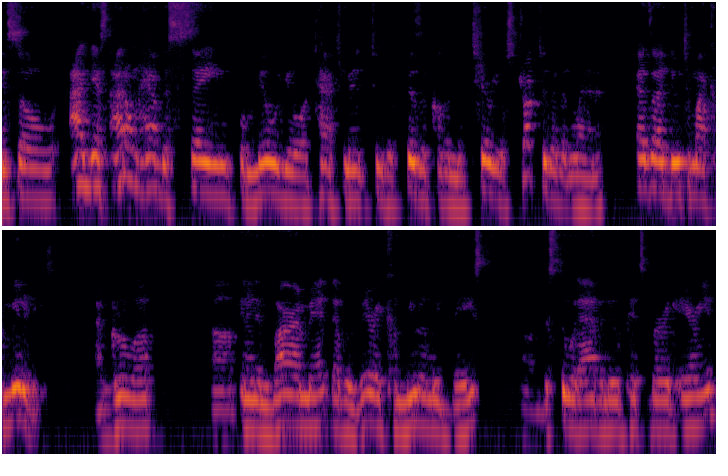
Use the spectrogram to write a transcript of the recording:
And so I guess I don't have the same familial attachment to the physical and material structures of Atlanta as I do to my communities. I grew up uh, in an environment that was very communally based, uh, the Stewart Avenue, Pittsburgh area.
